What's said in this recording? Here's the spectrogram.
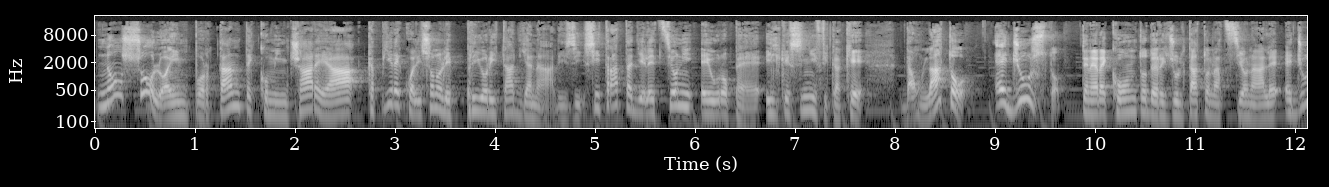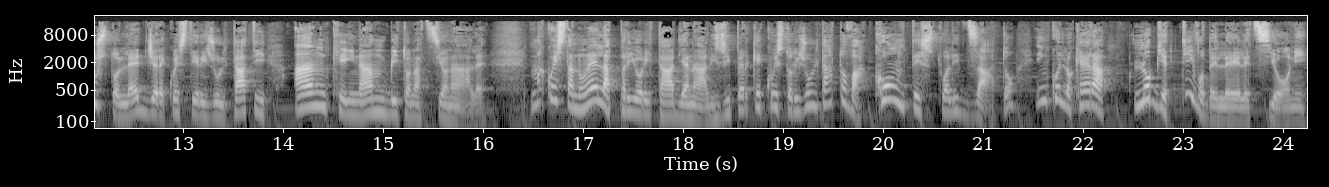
non solo è importante cominciare a capire quali sono le priorità di analisi, si tratta di elezioni europee, il che significa che, da un lato, è giusto tenere conto del risultato nazionale, è giusto leggere questi risultati anche in ambito nazionale, ma questa non è la priorità di analisi perché questo risultato va contestualizzato in quello che era l'obiettivo delle elezioni,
